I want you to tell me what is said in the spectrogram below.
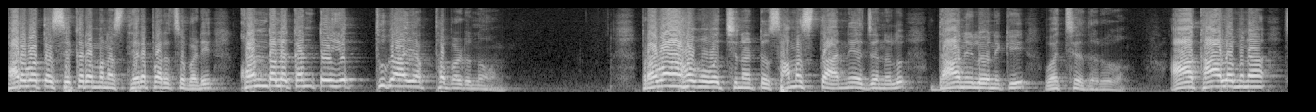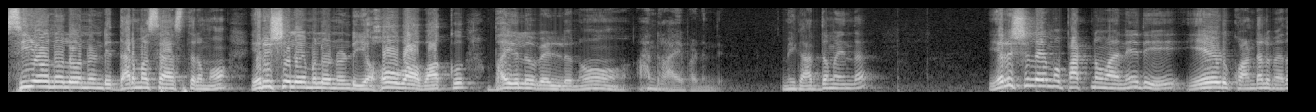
పర్వత శిఖరమున స్థిరపరచబడి కొండల కంటే ఎత్తుగా ఎత్తబడును. ప్రవాహము వచ్చినట్టు సమస్త అన్యజనులు దానిలోనికి వచ్చెదరు. ఆ కాలమున సియోనులో నుండి ధర్మశాస్త్రము ఎరుషులేములో నుండి యహోవా వాక్కు బయలు వెళ్ళును అని రాయబడింది. మీకు అర్థమైందా? ఎరుషులేము పట్టణం అనేది ఏడు కొండల మీద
